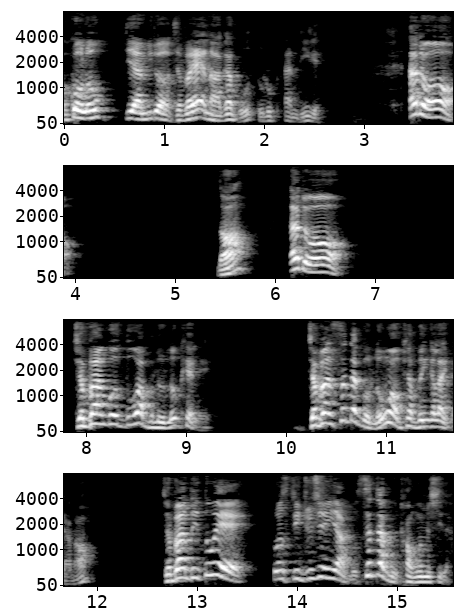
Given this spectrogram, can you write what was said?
အကုန်လုံးပြန်ပြီးတော့ဂျပန်ရဲ့အနာဂတ်ကိုသူတို့ဖန်တီးတယ် အဲ့တော့နော်အဲ့တော့ဂျပန်ကို तू ကဘယ်လိုလုပ်ခဲ့လဲဂျပန်စစ်တပ်ကိုလုံးဝဖျက်သိမ်းလိုက်တာနော်ဂျပန်ဒီသူ့ရဲ့ constitution ရကိုစစ်တပ်ကိုထောင်ခွင့်မရှိတာ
